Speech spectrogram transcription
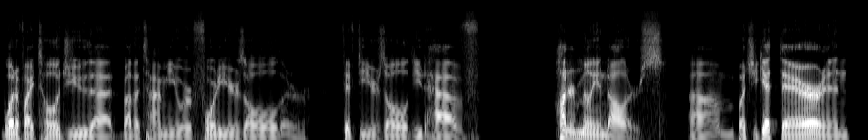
what if I told you that by the time you were 40 years old or 50 years old, you'd have 100 million dollars. Um, but you get there and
